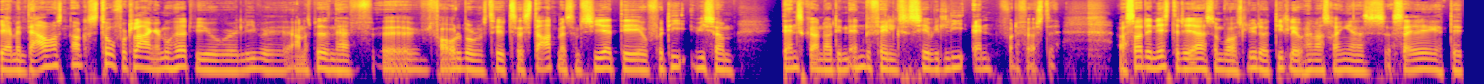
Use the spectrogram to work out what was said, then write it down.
Ja, men der er jo også nok to forklaringer. Nu hørte vi jo øh, lige ved Anders Pedersen her øh, fra Aalborg Universitet til at starte med, som siger, at det er jo fordi, vi som danskere, når det er en anbefaling, så ser vi det lige an for det første. Og så det næste, det er, som vores lytter Ditlev, han også ringede og sagde, at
